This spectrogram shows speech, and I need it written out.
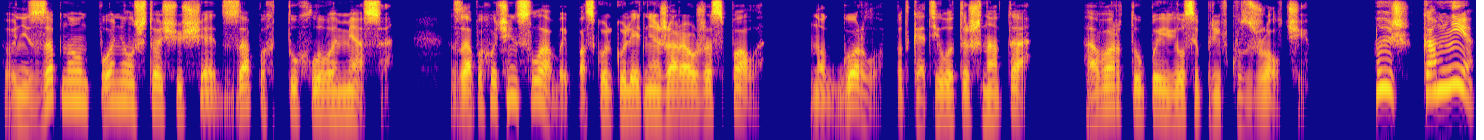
Внезапно он понял, что ощущает запах тухлого мяса. Запах очень слабый, поскольку летняя жара уже спала, но к горлу подкатила тошнота, а во рту появился привкус желчи. «Иш, ко мне!»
